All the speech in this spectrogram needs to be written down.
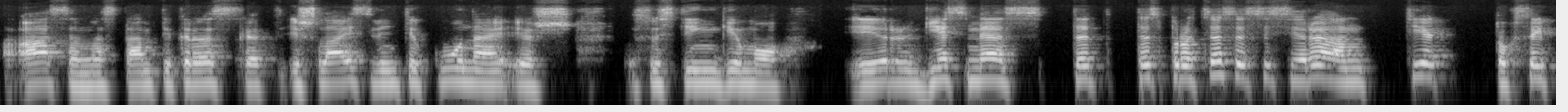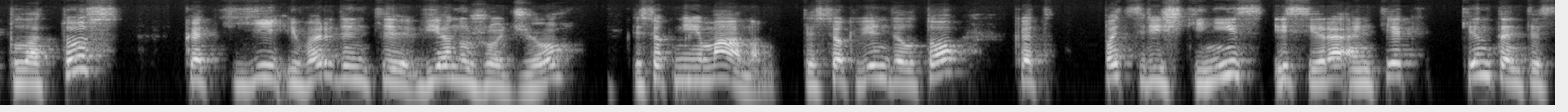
asanas tam tikras kad išlaisvinti kūną iš sustingimo ir giesmes. Tad tas procesas jis yra ant tiek toksai platus kad jį įvardinti vienu žodžiu tiesiog neįmanoma tiesiog vien dėl to kad pats reiškinys jis yra ant tiek kintantis.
